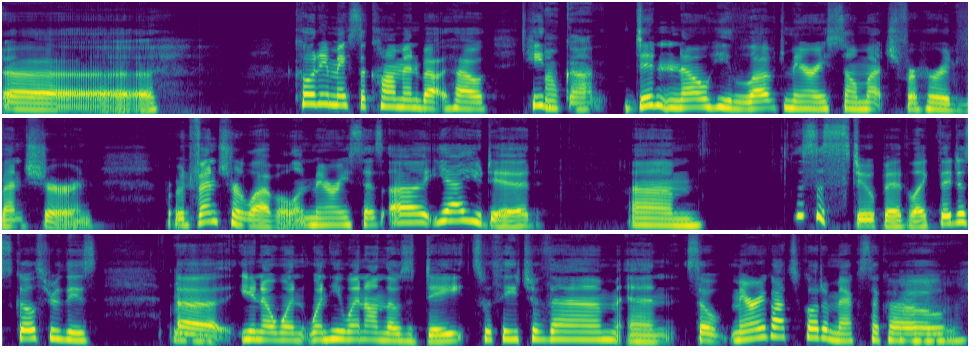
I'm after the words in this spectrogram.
Uh, Kody makes a comment about how he Oh God. didn't know he loved Meri so much for her adventure and her adventure level. And Meri says, uh, yeah, you did. Um, this is stupid. Like they just go through these, uh, you know, when, when he went on those dates with each of them. And so Meri got to go to Mexico. Mhm.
